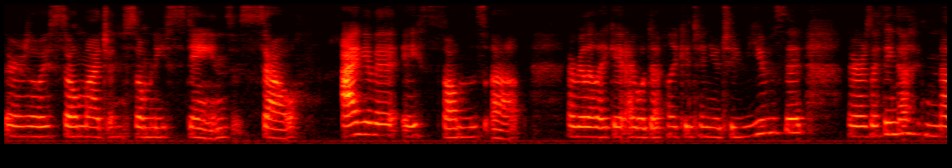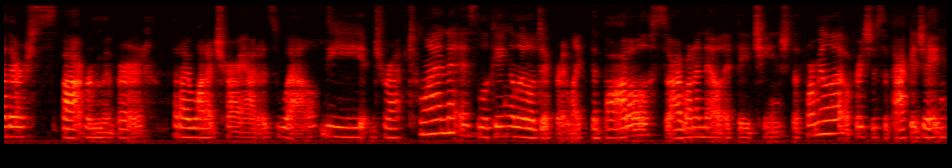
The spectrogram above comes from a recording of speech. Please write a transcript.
There's always so much and so many stains. So I give it a thumbs up. I really like it. I will definitely continue to use it. There's, I think, another spot remover that I want to try out as well. The Dreft one is looking a little different, like the bottle, so I want to know if they changed the formula or if it's just the packaging,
